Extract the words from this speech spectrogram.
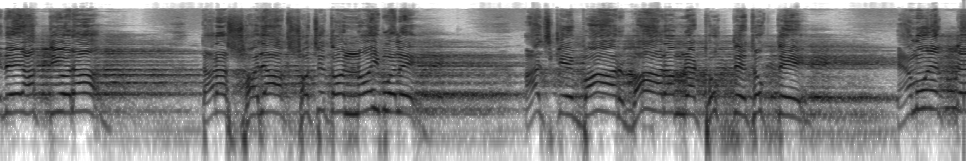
এদের আত্মীয়রা, তারা সজাগ, সচেতন নয় বলে আজকে বার বার আমরা ঠকতে ঠকতে এমন একটা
